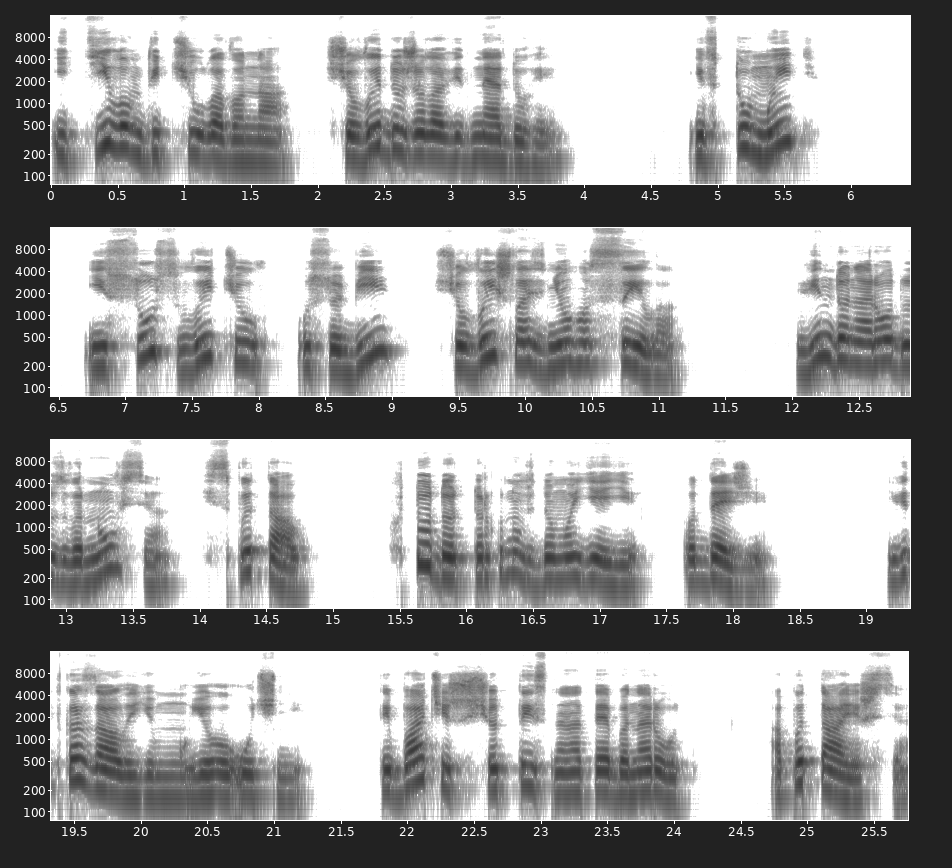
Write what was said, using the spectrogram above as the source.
і тілом відчула вона, що видужала від недуги. І в ту мить Ісус вичув у собі, що вийшла з нього сила. Він до народу звернувся і спитав, хто доторкнувся до моєї одежі? І відказали йому його учні. Ти бачиш, що тисне на тебе народ, а питаєшся,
